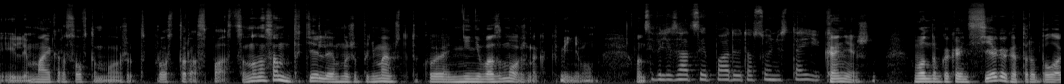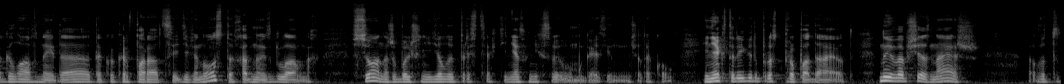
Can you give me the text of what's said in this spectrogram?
или Microsoft может просто распасться. Но на самом деле мы же понимаем, что такое не невозможно, как минимум. Цивилизации падают, а Sony стоит. Конечно. Вон там какая-нибудь Sega, которая была главной, да, такой корпорацией 90-х, одной из главных. Все, она же больше не делает приставки, нет у них своего магазина, ничего такого. И некоторые игры просто пропадают. Ну и вообще, знаешь, вот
